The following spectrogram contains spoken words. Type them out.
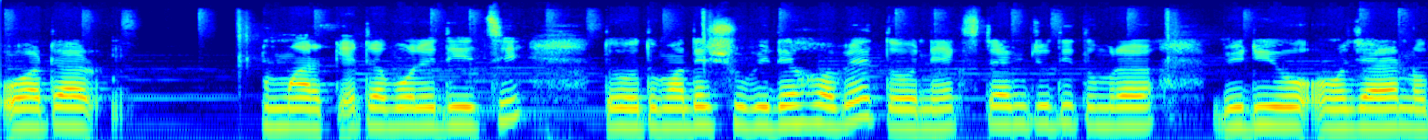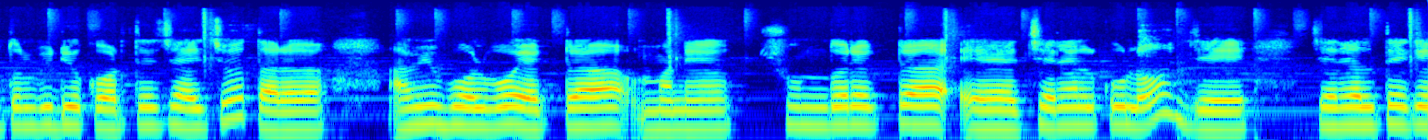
ওয়াটার মার্ক এটা বলে দিয়েছি। তো তোমাদের সুবিধে হবে। তো নেক্সট টাইম যদি তোমরা ভিডিও যারা নতুন ভিডিও করতে চাইছো, তারা আমি বলব একটা মানে সুন্দর একটা চ্যানেলগুলো যে চ্যানেল থেকে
